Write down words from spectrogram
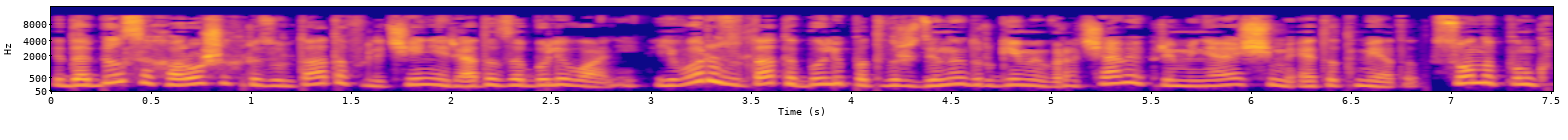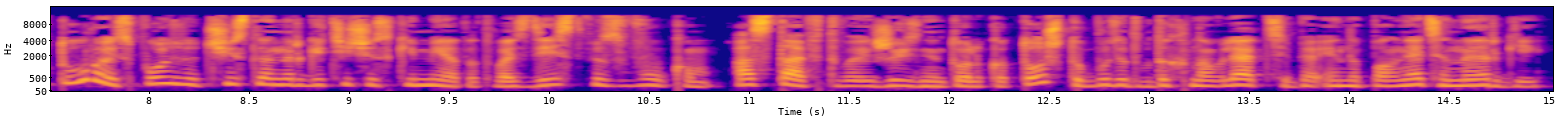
и добился хороших результатов в лечении ряда заболеваний. Его результаты были подтверждены другими врачами, применяющими этот метод. Сонопунктура использует чисто энергетический метод воздействия звуком. Оставь в твоей жизни только то, что будет вдохновлять тебя и наполнять энергией.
